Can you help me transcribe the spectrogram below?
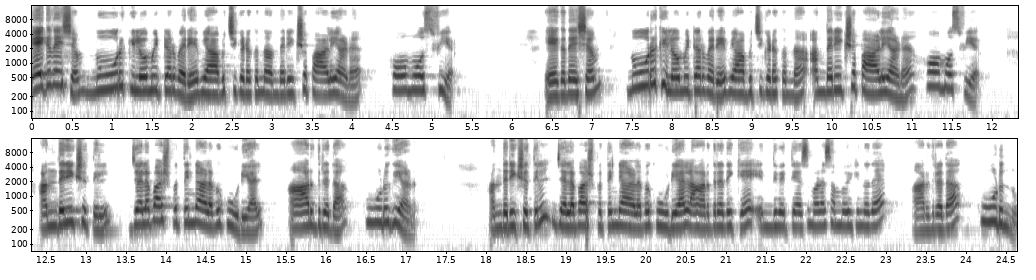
ഏകദേശം നൂറ് കിലോമീറ്റർ വരെ വ്യാപിച്ചു കിടക്കുന്ന അന്തരീക്ഷ പാളിയാണ് ഹോമോസ്ഫിയർ. ഏകദേശം നൂറ് കിലോമീറ്റർ വരെ വ്യാപിച്ചു കിടക്കുന്ന അന്തരീക്ഷ പാളിയാണ് ഹോമോസ്ഫിയർ. അന്തരീക്ഷത്തിൽ ജലബാഷ്പത്തിന്റെ അളവ് കൂടിയാൽ ആർദ്രത കൂടുകയാണ്. അന്തരീക്ഷത്തിൽ ജലബാഷ്പത്തിന്റെ അളവ് കൂടിയാൽ ആർദ്രതയ്ക്ക് എന്ത് വ്യത്യാസമാണ് സംഭവിക്കുന്നത്? ആർദ്രത കൂടുന്നു.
